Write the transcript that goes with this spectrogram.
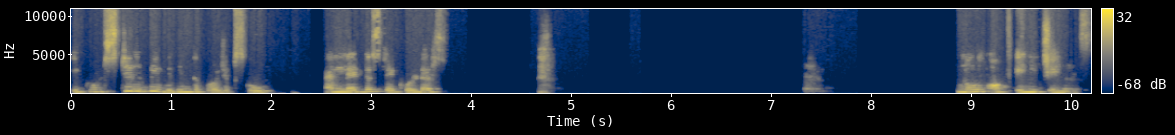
it will still be within the project scope and let the stakeholders know of any changes.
